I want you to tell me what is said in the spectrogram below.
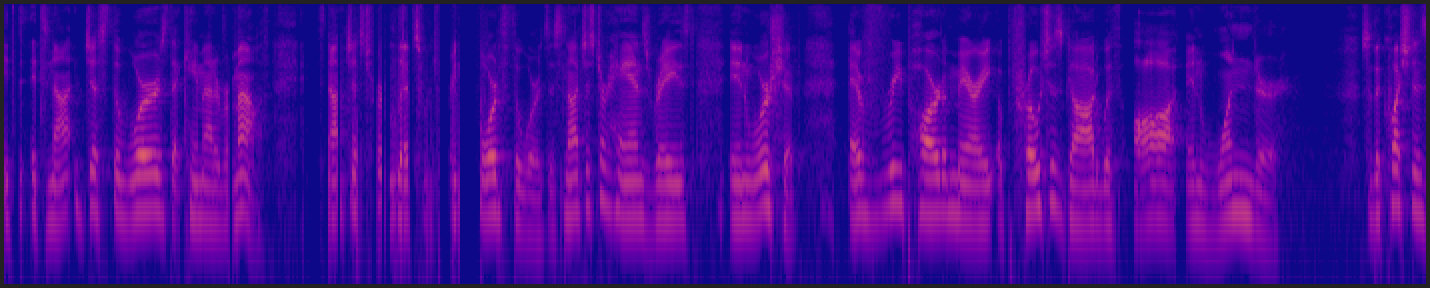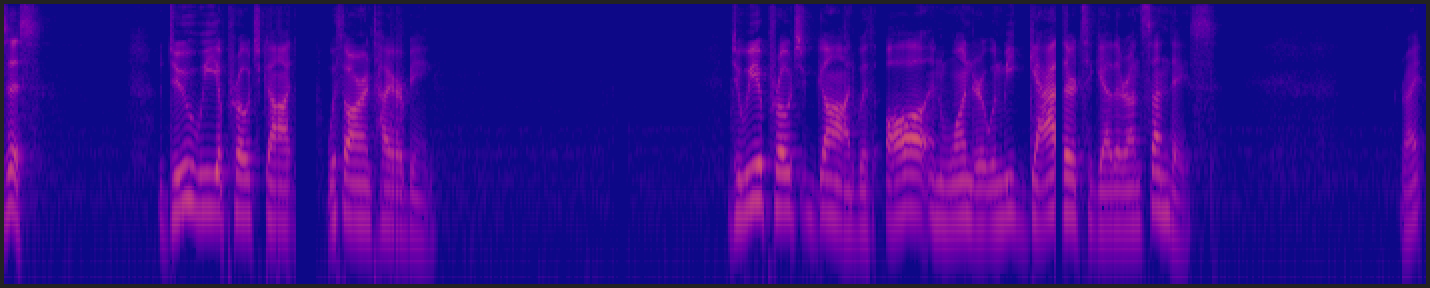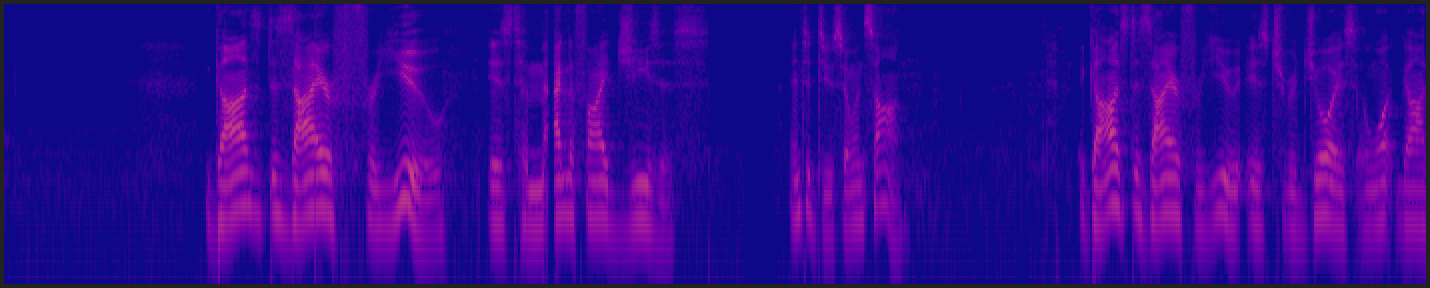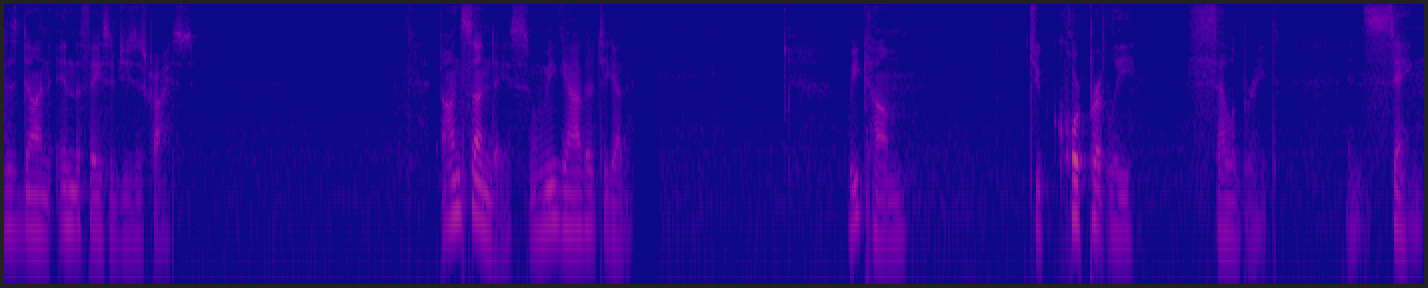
It's, it's not just the words that came out of her mouth. It's not just her lips which bring forth the words. It's not just her hands raised in worship every part of Mary approaches God with awe and wonder. So the question is this Do we approach God with our entire being? Do we approach God with awe and wonder when we gather together on Sundays? Right? God's desire for you is to magnify Jesus and to do so in song. God's desire for you is to rejoice in what God has done in the face of Jesus Christ. On Sundays, when we gather together, we come to corporately celebrate and sing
